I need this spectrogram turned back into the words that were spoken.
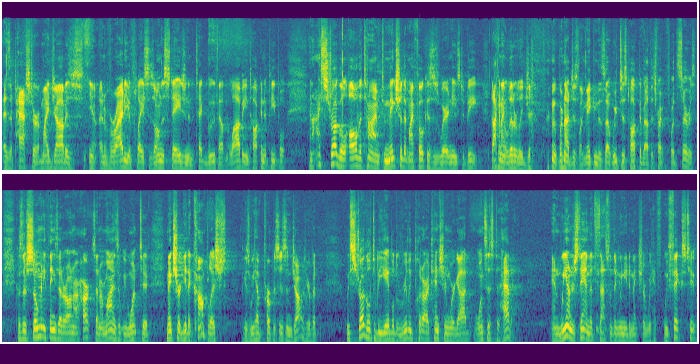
as a pastor, my job is you know, in a variety of places on the stage and in the tech booth, out in the lobby, and talking to people. And I struggle all the time to make sure that my focus is where it needs to be. Doc and I literally just, we're not just like making this up. We just talked about this right before the service. Because there's so many things that are on our hearts and our minds that we want to make sure get accomplished because we have purposes and jobs here. But we struggle to be able to really put our attention where God wants us to have it. And we understand that that's something we need to make sure we, have, we fix too.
